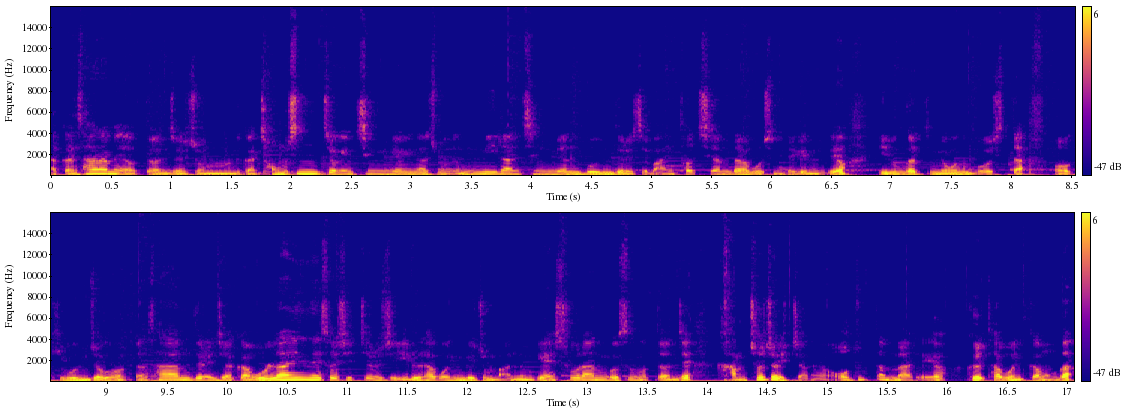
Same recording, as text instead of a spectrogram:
약간 사람의 어떤 이제 좀 약간 정신적인 측면이나 좀 은밀한 측면 부분들을 이제 많이 터치한다 보시면 되겠는데요. 이분 같은 경우는 무엇이다? 어, 기본적으로 어떤 사람들을 이제 약간 온라인에서 실제로 이제 일을 하고 있는 게 좀 맞는 게 수라는 것은 어떤 이제 감춰져 있잖아요. 어둡단 말이에요. 그렇다 보니까 뭔가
